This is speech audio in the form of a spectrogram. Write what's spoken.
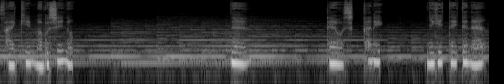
最近眩しいの。かり握っていてね。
